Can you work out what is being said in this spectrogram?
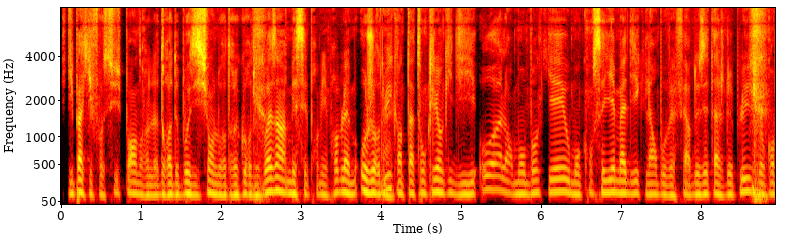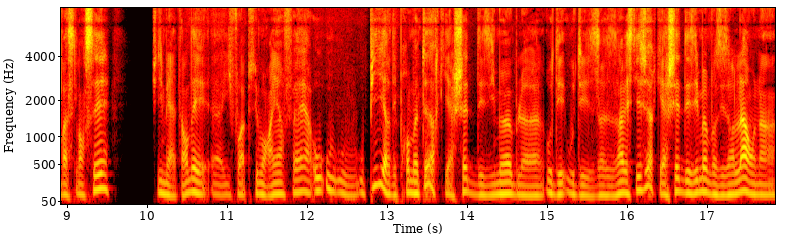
je dis pas qu'il faut suspendre le droit d'opposition, le droit de recours des voisins, mais c'est le premier problème. Aujourd'hui, Ouais. quand tu as ton client qui dit Oh, alors mon banquier ou mon conseiller m'a dit que là, on pouvait faire deux étages de plus, donc on va se lancer. Je dis, mais attendez, euh, il faut absolument rien faire. Ou, ou- ou- ou pire, des promoteurs qui achètent des immeubles euh, ou, des, ou des investisseurs qui achètent des immeubles en se disant là, on a un,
